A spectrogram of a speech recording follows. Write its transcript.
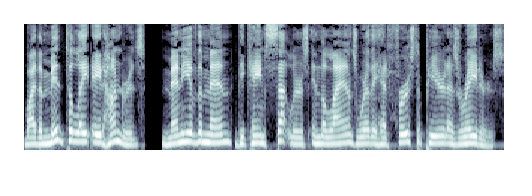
By the mid to late 800s, Many of the men became settlers in the lands where they had first appeared as raiders.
